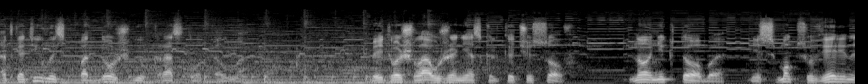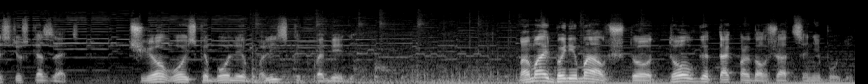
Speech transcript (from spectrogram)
откатилась к подножью Красного холма. Битва шла уже несколько часов, но никто бы не смог с уверенностью сказать, чье войско более близко к победе. Мамай понимал, что долго так продолжаться не будет.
